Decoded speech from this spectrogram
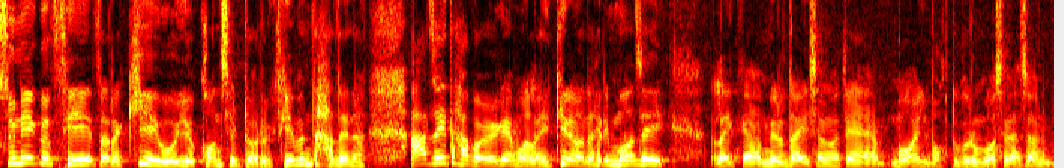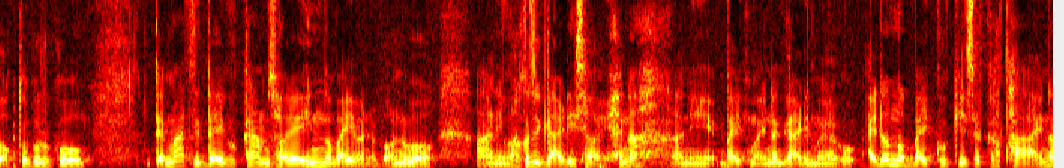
सुनेको थिएँ तर के हो यो कन्सेप्टहरू केही पनि थाहा थिएन। आजै थाहा भयो क्या मलाई। किन भन्दाखेरि म चाहिँ लाइक मेरो दाईसँग त्यहाँ म अहिले भक्तपुरमा बसिरहेको छु अनि भक्तपुरको त्यहाँ माथि दाईको काम छ अरे हिँड्न भाइ भनेर भन्नुभयो। अनि उहाँको चाहिँ गाडी छ होइन? अनि बाइकमा होइन? गाडीमा गएको। आई डोन्ट नो बाइकको के छ कथा होइन?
